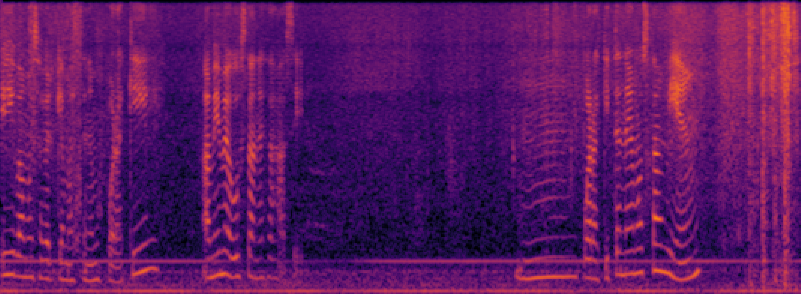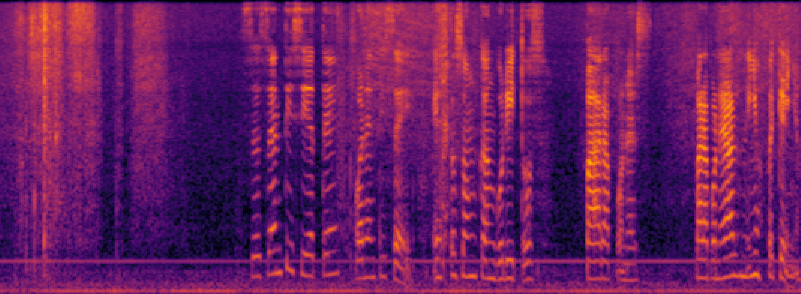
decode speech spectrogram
Y vamos a ver qué más tenemos por aquí. A mí me gustan esas así. Mm, por aquí tenemos también 6746 estos son canguritos para poner para poner a los niños pequeños.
